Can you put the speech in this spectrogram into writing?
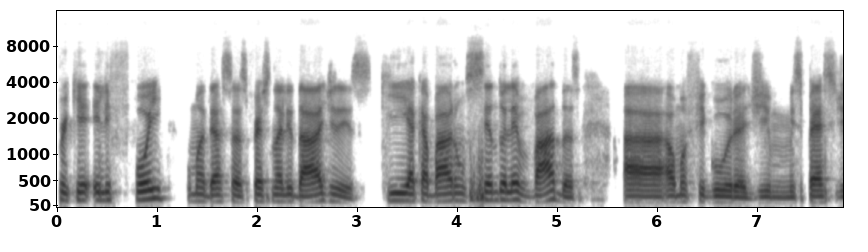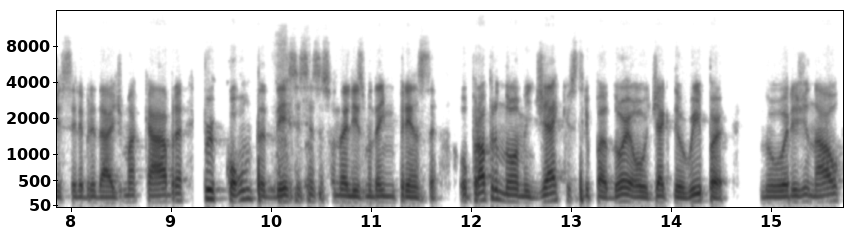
porque ele foi uma dessas personalidades que acabaram sendo elevadas a, a, uma figura de uma espécie de celebridade macabra por conta desse sensacionalismo da imprensa. O próprio nome Jack o Estripador, ou Jack the Ripper, no original,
